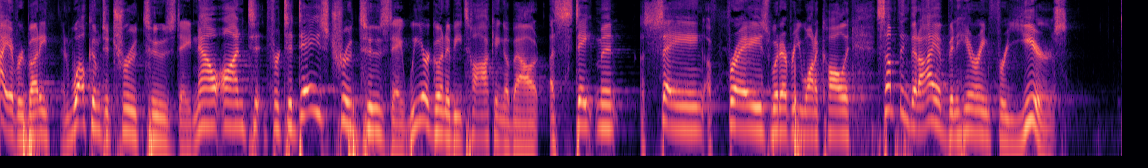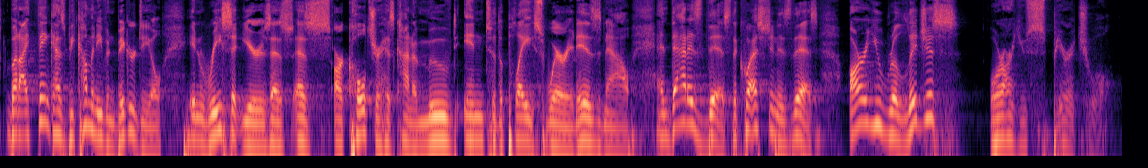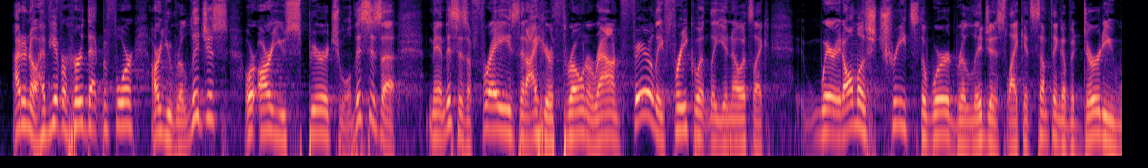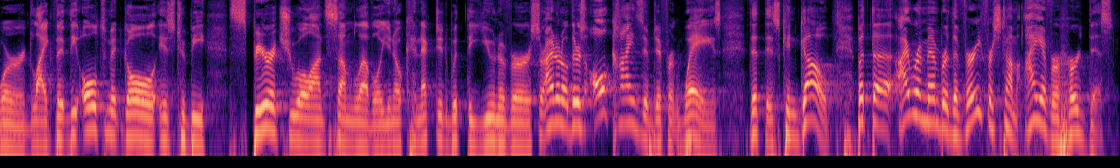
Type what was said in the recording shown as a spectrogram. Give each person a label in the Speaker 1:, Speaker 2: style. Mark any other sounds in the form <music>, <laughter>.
Speaker 1: Hi, everybody, and welcome to Truth Tuesday. Now, on t- for today's Truth Tuesday, we are going to be talking about a statement, a saying, a phrase, whatever you want to call it, something that I have been hearing for years but I think has become an even bigger deal in recent years as as our culture has kind of moved into the place where it is now. And that is this. The question is this. Are you religious or are you spiritual? I don't know. Have you ever heard that before? Are you religious or are you spiritual? This is a, man, this is a phrase that I hear thrown around fairly frequently. You know, it's like where it almost treats the word religious like it's something of a dirty word. Like the, the ultimate goal is to be spiritual on some level, you know, connected with the universe or I don't know. There's all kinds of different ways that this can go. But the, I remember the very first time I ever heard this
